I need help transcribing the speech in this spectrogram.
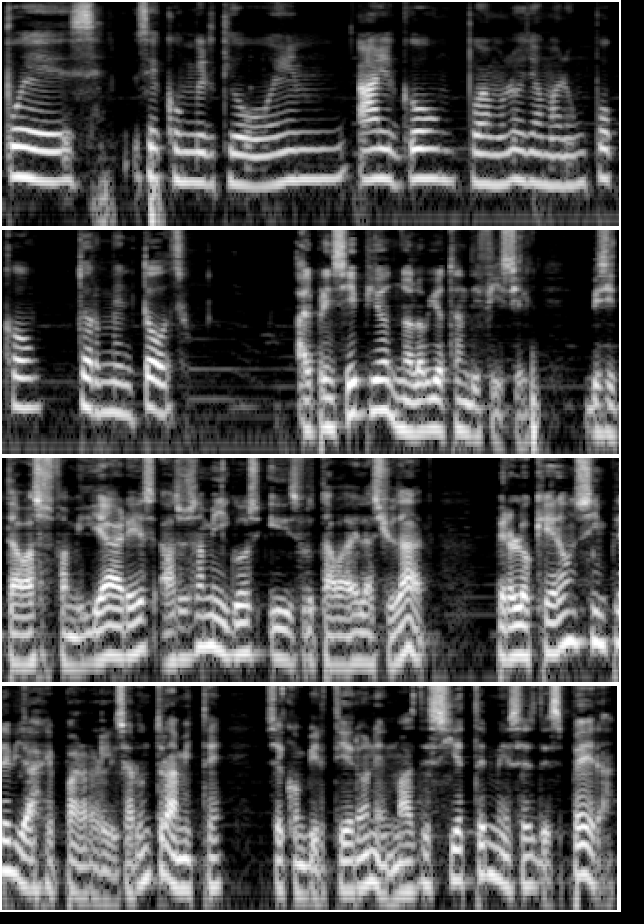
pues se convirtió en algo, podámoslo llamar un poco tormentoso. Al principio no lo vio tan difícil. Visitaba a sus familiares, a sus amigos y disfrutaba de la ciudad, pero lo que era un simple viaje para realizar un trámite se convirtieron en más de siete meses de espera,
